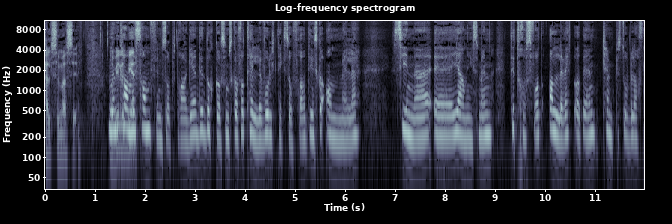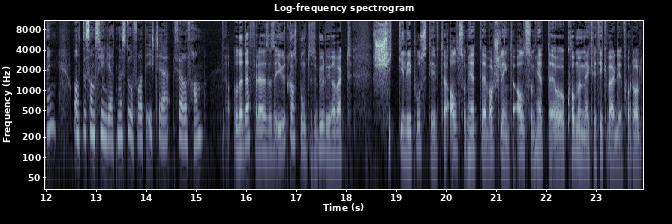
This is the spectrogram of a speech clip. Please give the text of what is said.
helsemessig. Da Men hva med samfunnsoppdraget? Det er dere som skal fortelle voldtektsofre at de skal anmelde sine eh, gjerningsmenn, til tross for at alle vet at det er en kjempestor belastning, og at sannsynligheten er stor for at det ikke fører fram. Ja, og det er derfor jeg, altså, I utgangspunktet så burde vi ha vært skikkelig positive til alt som heter varsling, til alt som heter å komme med kritikkverdige forhold.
